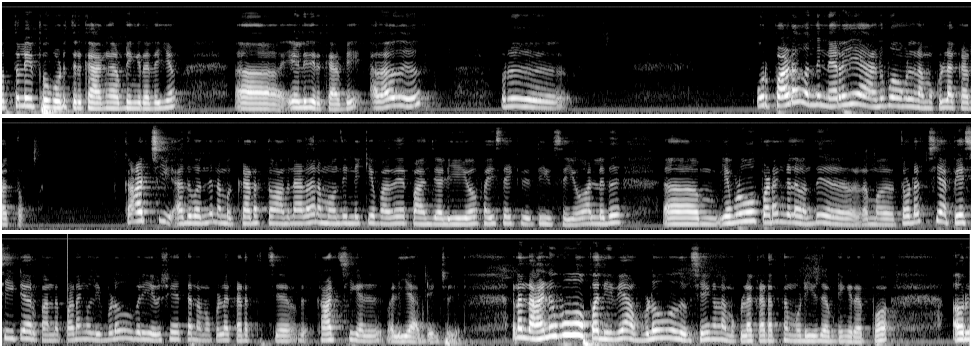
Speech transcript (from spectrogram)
ஒத்துழைப்பு கொடுத்துருக்காங்க அப்படிங்கிறதையும் எழுதியிருக்கா அப்படி அதாவது ஒரு ஒரு படம் வந்து நிறைய அனுபவங்களை நமக்குள்ளே கடத்தும். காட்சி அது வந்து நமக்கு கடத்தும். அதனால தான் நம்ம வந்து இன்றைக்கி பதேர் பாஞ்சாலியோ ஃபைவ் சைக்கிள் தீவ்ஸையோ அல்லது எவ்வளவோ படங்களை வந்து நம்ம தொடர்ச்சியாக பேசிக்கிட்டே இருப்போம். அந்த படங்கள் இவ்வளவு பெரிய விஷயத்தை நமக்குள்ளே கடத்துச்சு காட்சிகள் வழியா அப்படின்னு சொல்லி. ஆனால் அந்த அனுபவ பதிவே அவ்வளவு விஷயங்கள் நமக்குள்ளே கடத்த முடியுது அப்படிங்கிறப்போ அவர்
